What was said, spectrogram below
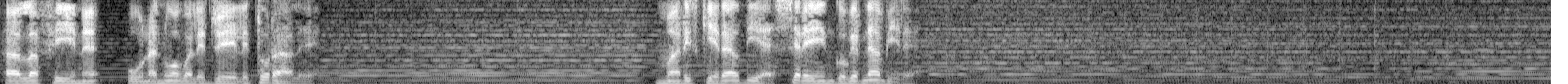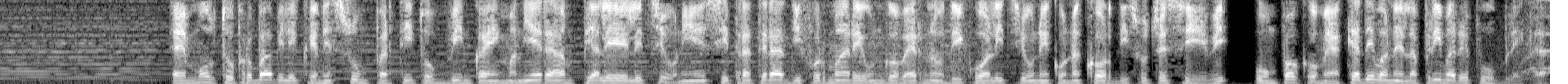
alla fine, una nuova legge elettorale. Ma rischierà di essere ingovernabile. È molto probabile che nessun partito vinca in maniera ampia le elezioni e si tratterà di formare un governo di coalizione con accordi successivi, un po' come accadeva nella Prima Repubblica,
